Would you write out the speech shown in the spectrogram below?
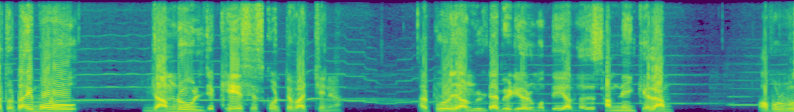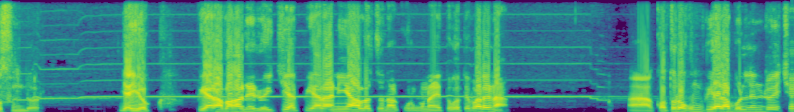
এতটাই বড় জামরুল যে খেয়ে শেষ করতে পারছি না। আর পুরো জামরুলটা ভিডিওর মধ্যেই আপনাদের সামনেই খেলাম। অপূর্ব সুন্দর। যাই হোক পেয়ারা বাগানে রয়েছে আর পেয়ারা নিয়ে আলোচনা করব না এ তো হতে পারে না। কত রকম পেয়ারা বললেন রয়েছে?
